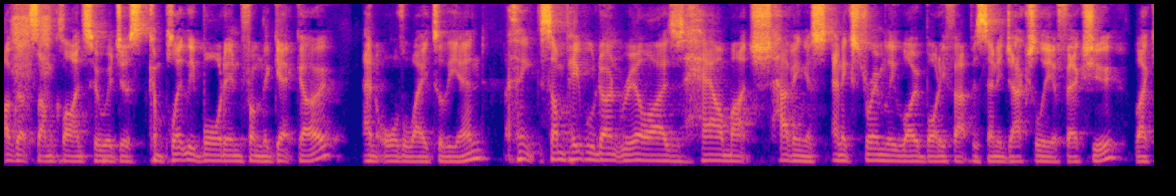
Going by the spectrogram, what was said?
I've got some clients who are just completely bought in from the get go and all the way to the end. I think some people don't realize how much having a an extremely low body fat percentage actually affects you, like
